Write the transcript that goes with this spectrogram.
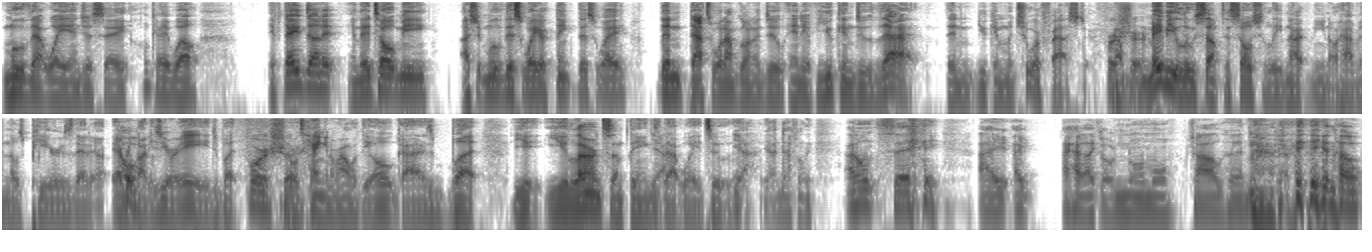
move that way and just say, okay, well, if they've done it and they told me I should move this way or think this way, then that's what I'm going to do. And if you can do that, then you can mature faster. For sure. Maybe you lose something socially, not you know having those peers that are, everybody's your age, but For you know, sure. hanging around with the old guys. But you you learn some things Yeah. that way too. Yeah, yeah, definitely. I don't say I I I had like a normal childhood, you know,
